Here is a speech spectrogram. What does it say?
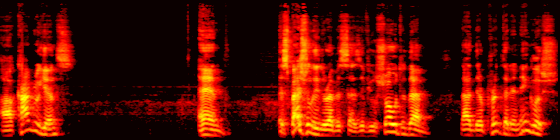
uh, congregants, and especially the Rebbe says, if you show to them that they're printed in English,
